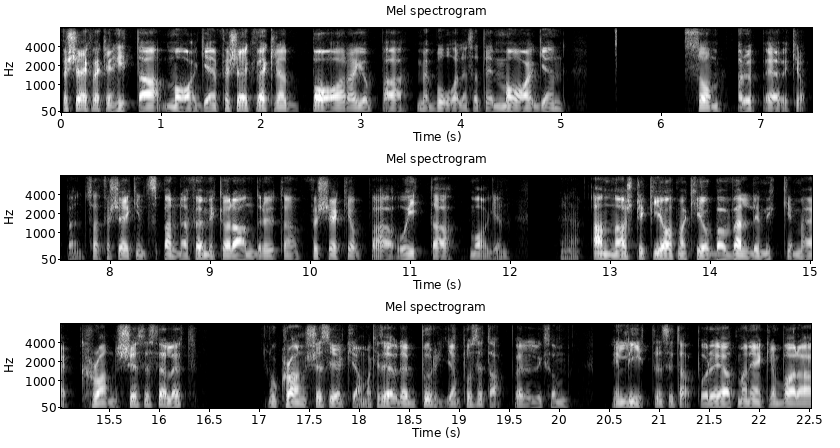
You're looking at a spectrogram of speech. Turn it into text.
försök verkligen hitta magen, försök verkligen att bara jobba med bålen så att det är magen som går upp över kroppen. Så att försök inte spänna för mycket av det andra utan försök jobba och hitta magen. Eh, annars tycker jag att man kan jobba väldigt mycket med crunches istället. Och crunches egentligen, man kan säga att det är början på setup eller liksom en liten setup och det är att man egentligen bara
